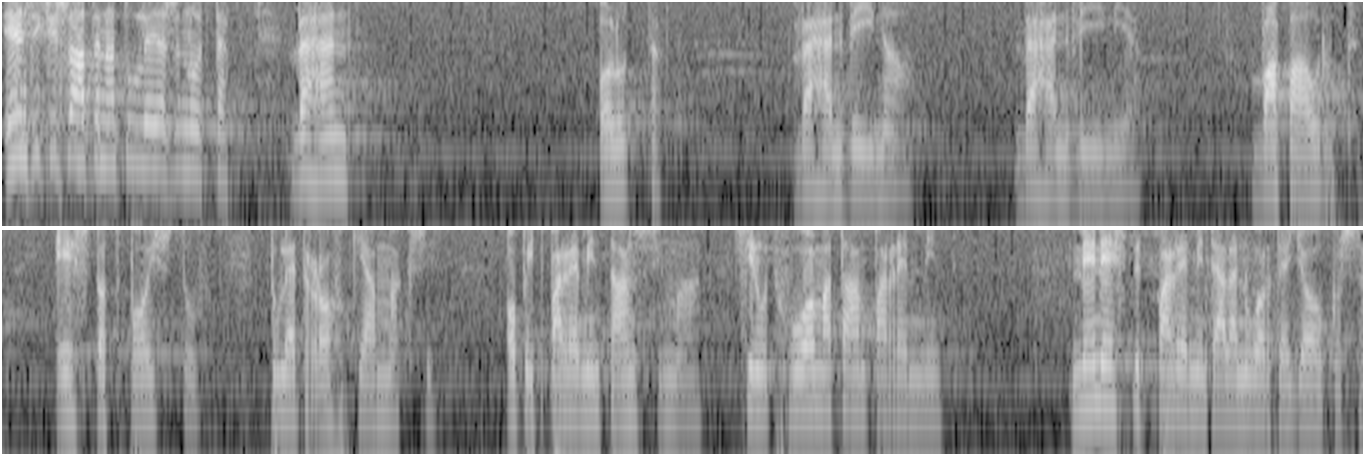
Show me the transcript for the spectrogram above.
Ensiksi saatana tulee ja sanoo, että vähän olutta, vähän viinaa, vähän viiniä, vapaudut, estot poistuu, tulet rohkeammaksi, opit paremmin tanssimaan, sinut huomataan paremmin, menestyt paremmin täällä nuorten joukossa.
